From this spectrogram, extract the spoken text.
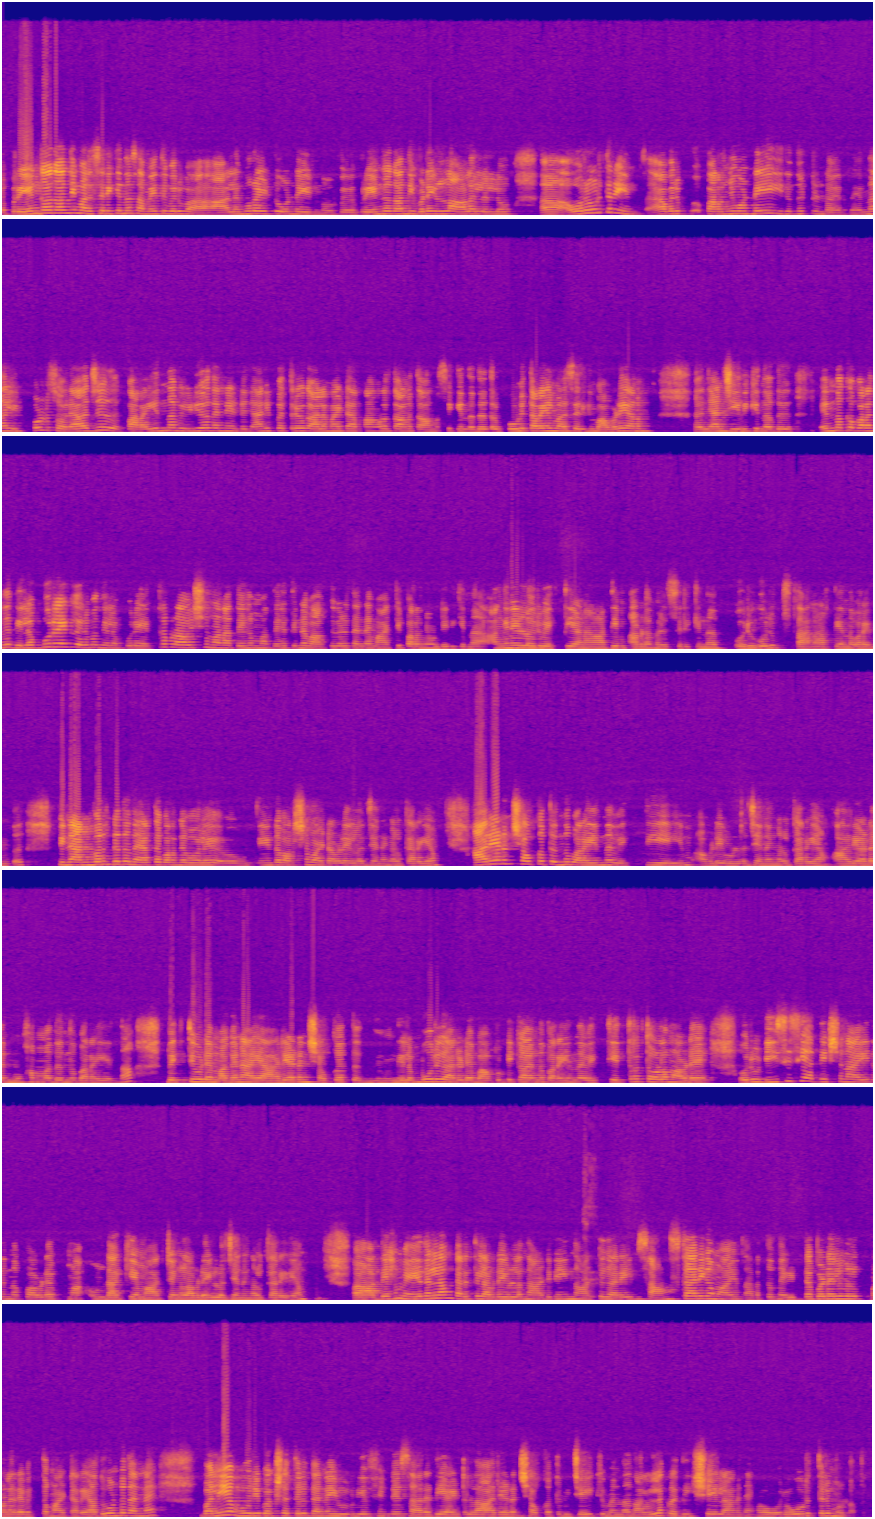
പ്രിയങ്ക ഗാന്ധി മത്സരിക്കുന്ന സമയത്ത് ഇവർ അലമുറ ഇട്ടുകൊണ്ടേയിരുന്നു. പ്ര- പ്രിയങ്ക ഗാന്ധി ഇവിടെയുള്ള ആളല്ലല്ലോ. ഓരോരുത്തരെയും അവർ പറഞ്ഞുകൊണ്ടേ ഇരുന്നിട്ടുണ്ടായിരുന്നു. എന്നാൽ ഇപ്പോൾ സ്വരാജ് പറയുന്ന വീഡിയോ തന്നെയുണ്ട്. ഞാനിപ്പോ എത്രയോ കാലമായിട്ട് എറണാകുളത്താണ് താമസിക്കുന്നത്. തൃപ്പൂണിത്തറയിൽ മത്സരിക്കുമ്പോൾ അവിടെയാണ് ഞാൻ ജീവിക്കുന്നത് എന്നൊക്കെ പറഞ്ഞ് നിലമ്പൂരേക്ക് വരുമ്പോൾ നിലമ്പൂരെ എത്ര പ്രാവശ്യമാണ് അദ്ദേഹം അദ്ദേഹത്തിന്റെ വാക്കുകൾ തന്നെ മാറ്റി പറഞ്ഞുകൊണ്ടിരിക്കുന്നത്? അങ്ങനെയുള്ള ഒരു വ്യക്തിയാണ് ആദ്യം അവിടെ മത്സരിക്കുന്ന ഒരു ഒരു സ്ഥാനാർത്ഥി എന്ന് പറയുന്നത്. പിന്നെ അൻവറിന്റെത് നേരത്തെ പറഞ്ഞ പോലെ നീണ്ട വർഷമായിട്ട് അവിടെയുള്ള ജനങ്ങൾക്കറിയാം. ആര്യാടൻ ഷൗക്കത്ത് എന്ന് പറയുന്ന വ്യക്തിയെയും അവിടെയുള്ള ജനങ്ങൾക്കറിയാം. ആര്യാടൻ മുഹമ്മദ് എന്ന് പറയുന്ന വ്യക്തിയുടെ മകനായ ആര്യാടൻ ഷൗക്കത്ത് നിലമ്പൂരുകാരുടെ ബാപ്പുട്ടിക്ക എന്ന് പറയുന്ന വ്യക്തി എത്രത്തോളം അവിടെ ഒരു ഡി സി സി അധ്യക്ഷനായിരുന്നപ്പോൾ അവിടെ ഉണ്ടാക്കിയ മാറ്റങ്ങൾ അവിടെയുള്ള ജനങ്ങൾക്കറിയാം. അദ്ദേഹം ഏതെല്ലാം തരത്തിൽ അവിടെയുള്ള നാടിനെയും നാട്ടുകാരെയും സാംസ്കാരികമായും നടത്തുന്ന ഇടപെടലുകൾ വളരെ വ്യക്തമായിട്ട് അറിയാം അതുകൊണ്ട് തന്നെ വലിയ ഭൂരിപക്ഷത്തിൽ തന്നെ യു ഡി എഫിന്റെ സാരഥിയായിട്ടുള്ള ആര്യാടൻ ഷൗക്കത്ത് വിജയിക്കുമെന്ന നല്ല പ്രതീക്ഷയിലാണ് ഞങ്ങൾ ഓരോരുത്തരും ഉള്ളത്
